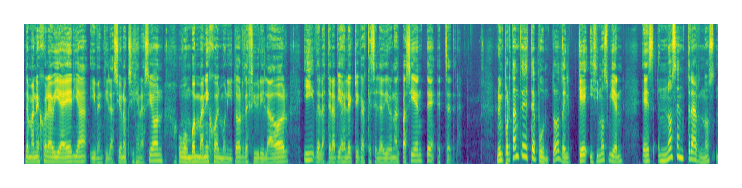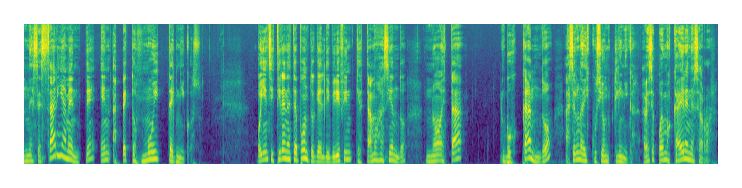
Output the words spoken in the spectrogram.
de manejo de la vía aérea y ventilación-oxigenación, hubo un buen manejo del monitor desfibrilador y de las terapias eléctricas que se le dieron al paciente, etc. Lo importante de este punto, del que hicimos bien, es no centrarnos necesariamente en aspectos muy técnicos. Voy a insistir en este punto que el debriefing que estamos haciendo no está buscando hacer una discusión clínica. A veces podemos caer en ese error.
